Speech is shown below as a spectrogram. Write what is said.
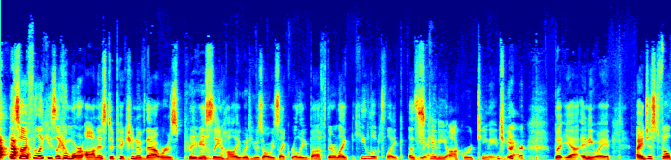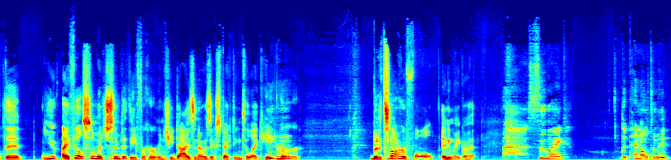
and so I feel like he's like a more honest depiction of that, whereas Mm-hmm. previously in Hollywood he was always like really buff. They're like he looked like a skinny, awkward teenager. Yeah. But yeah, anyway. I just felt that you I feel so much sympathy for her when she dies and I was expecting to like hate Mm-hmm. her. But it's not her fault. Anyway, go ahead. So like, the penultimate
